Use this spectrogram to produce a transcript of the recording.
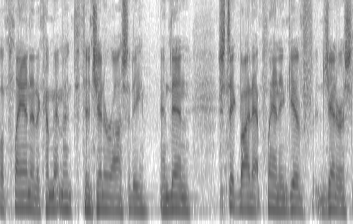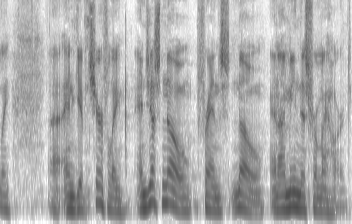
a plan and a commitment to generosity, and then stick by that plan and give generously uh, and give cheerfully. And just know, friends, know, and I mean this from my heart.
